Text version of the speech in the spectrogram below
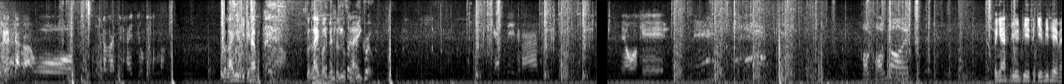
เหลือจัดอะ โอ้โหกำลังจะให้จุ๊บกันอะกดไลค์อยู่ดีครับ กดไล Time ค์หม to ด get ไม่ some สนลูก pizza ใคร and regroup. แกสตี้ชนะไม่เอาโอเค ขอของหน่อย เป็นไง UNP สกินพี่เทไหม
